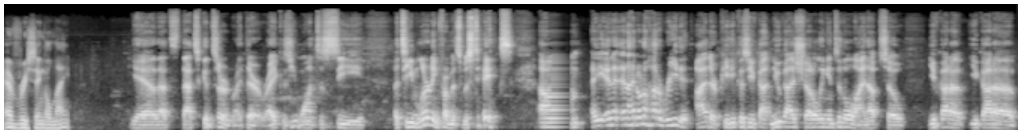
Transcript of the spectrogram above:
every single night. Yeah, that's that's a concern right there, right? Because you want to see a team learning from its mistakes. Um, and, and I don't know how to read it either, Petey, because you've got new guys shuttling into the lineup, so you've got a you got a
